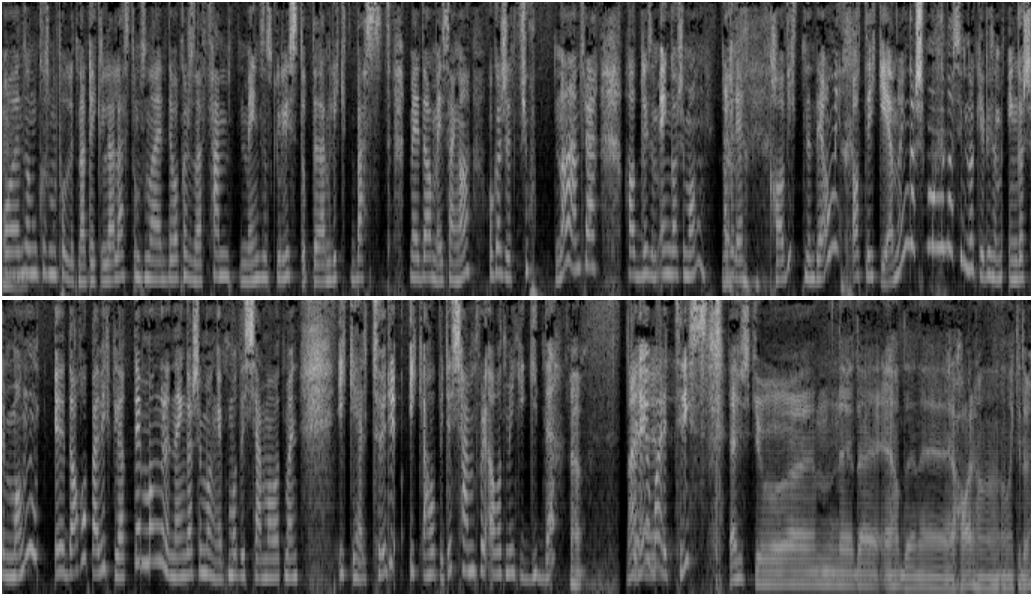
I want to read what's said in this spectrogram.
Og en mm. sånn Cosmopolitan-artikkel jeg leste om sånn her, det var kanskje sånn 15 menn som skulle liste opp det de likte best med ei dame i senga, og kanskje 14 av dem, tror jeg, hadde liksom engasjement. Jeg bare, Hva vitner det om? At det ikke er noe engasjement? Da synes dere liksom engasjement, eh, da håper jeg virkelig at det manglende engasjementet på en måte kommer av at man ikke helt tør. Jeg håper ikke det kommer av at man ikke gidder. Ja. Nei, For det er jo bare trist. Jeg husker jo um, Jeg hadde en har, han, han er ikke død.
